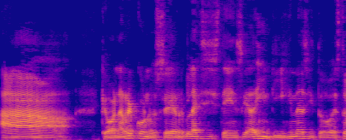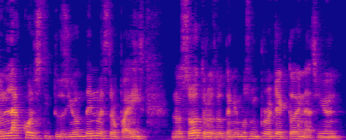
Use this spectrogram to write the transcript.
a que van a reconocer la existencia de indígenas y todo esto en la constitución de nuestro país. Nosotros no tenemos un proyecto de nación.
